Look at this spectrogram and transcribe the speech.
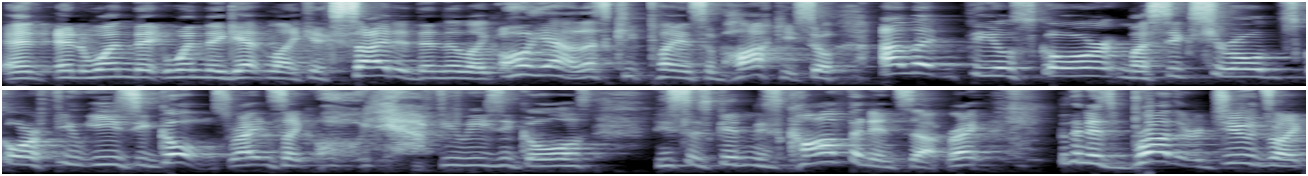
And, and when they, when they get like excited, then they're like, oh yeah, let's keep playing some hockey. So I let Theo score, my six year old score a few easy goals, right? It's like, oh yeah, a few easy goals. He's just getting his confidence up, right? But then his brother, Jude's like,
